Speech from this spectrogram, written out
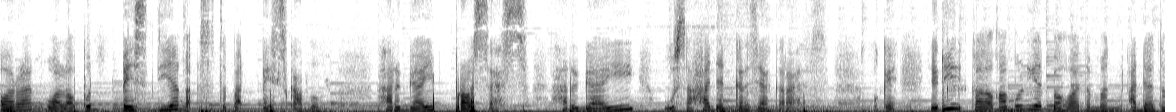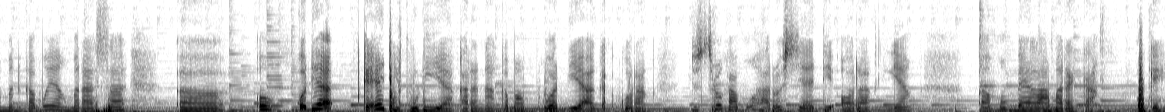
orang walaupun pace dia nggak secepat pace kamu. Hargai proses hargai usaha dan kerja keras Oke, jadi kalau kamu lihat bahwa teman ada teman kamu yang merasa uh, oh kok dia kayaknya dibully ya karena kemampuan dia agak kurang. Justru kamu harus jadi orang yang uh, membela mereka. Oke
